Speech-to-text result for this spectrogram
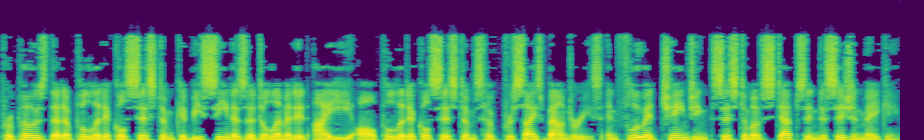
proposed that a political system could be seen as a delimited i.e. all political systems have precise boundaries and fluid changing system of steps in decision-making.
